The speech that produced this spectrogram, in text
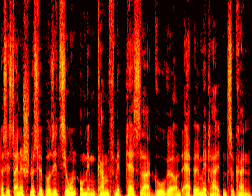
Das ist eine Schlüsselposition, um im Kampf mit Tesla, Google und Apple mithalten zu können.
